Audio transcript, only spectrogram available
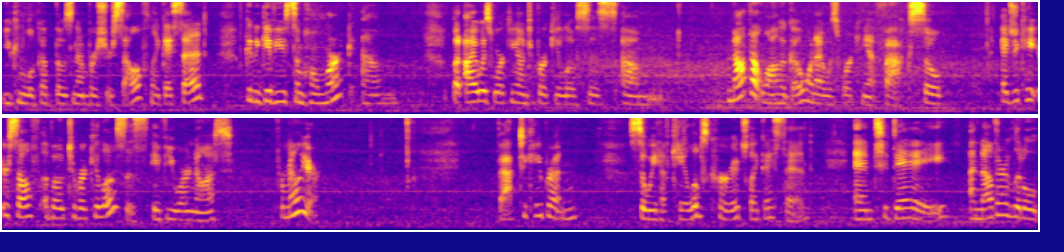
You can look up those numbers yourself. Like I said, I'm gonna give you some homework. Um, but I was working on tuberculosis um, not that long ago when I was working at FACTS. So educate yourself about tuberculosis if you are not familiar. Back to Cape Breton. So we have Caleb's Courage, like I said, and today another little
